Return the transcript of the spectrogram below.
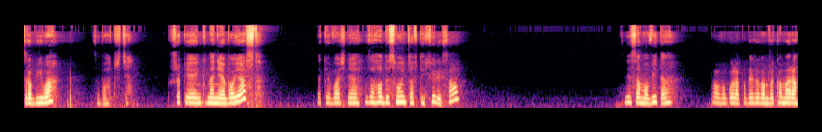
zrobiła. Zobaczcie, przepiękne niebo jest. Takie właśnie zachody słońca w tej chwili są. Niesamowite. To w ogóle podejrzewam, że kamera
